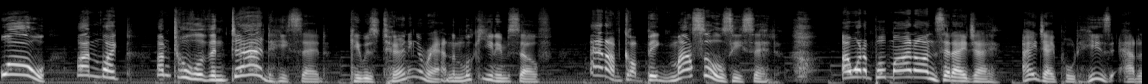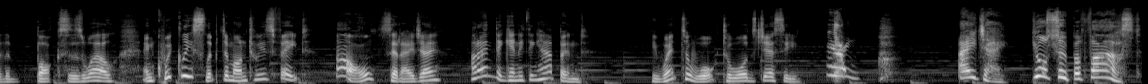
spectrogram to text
Whoa! I'm like I'm taller than Dad, he said. He was turning around and looking at himself. And I've got big muscles, he said. I want to put mine on, said AJ. AJ pulled his out of the box as well and quickly slipped them onto his feet. Oh, said AJ. I don't think anything happened. He went to walk towards Jesse. AJ, you're super fast.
